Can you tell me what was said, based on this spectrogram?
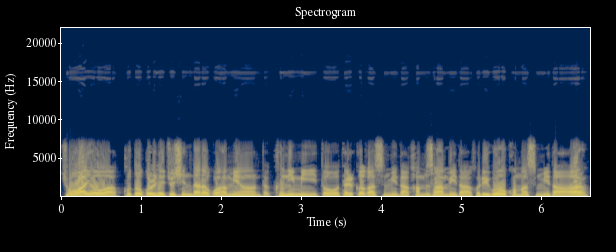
좋아요와 구독을 해주신다라고 하면 더 큰 힘이 또 될 것 같습니다. 감사합니다. 그리고 고맙습니다.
